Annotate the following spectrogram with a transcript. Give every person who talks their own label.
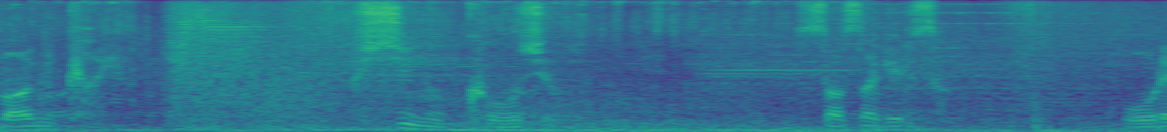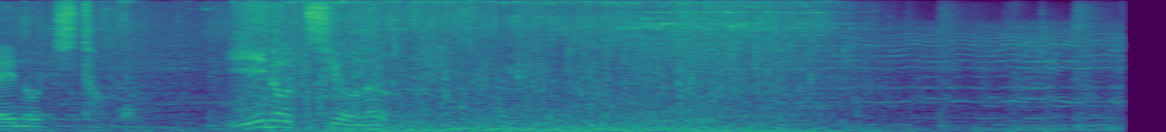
Speaker 1: 挽回。不死の向上捧げるぞ俺の血と。命をな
